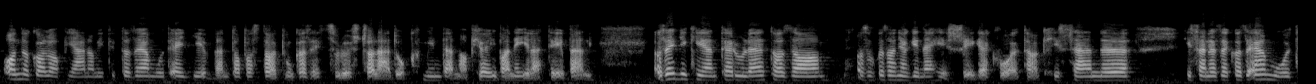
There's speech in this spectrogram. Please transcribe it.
annak alapján, amit itt az elmúlt egy évben tapasztaltunk az egyszülős családok mindennapjaiban, életében. Az egyik ilyen terület az a azok az anyagi nehézségek voltak, hiszen hiszen ezek az elmúlt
